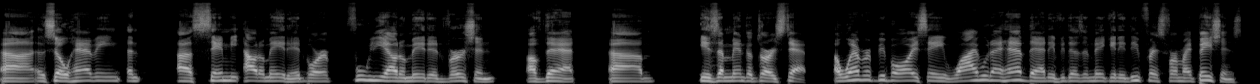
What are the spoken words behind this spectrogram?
Uh, so having an, a semi-automated or fully automated version of that um, is a mandatory step. However, people always say, why would I have that if it doesn't make any difference for my patients?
